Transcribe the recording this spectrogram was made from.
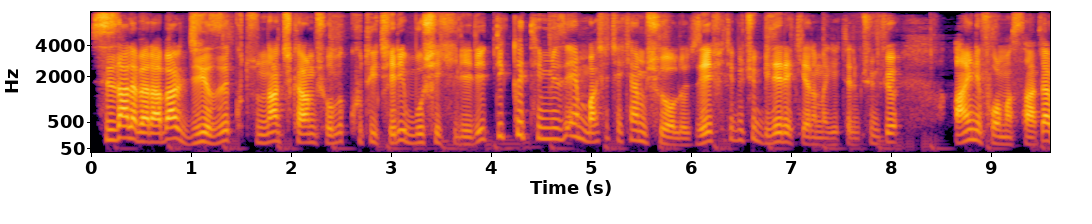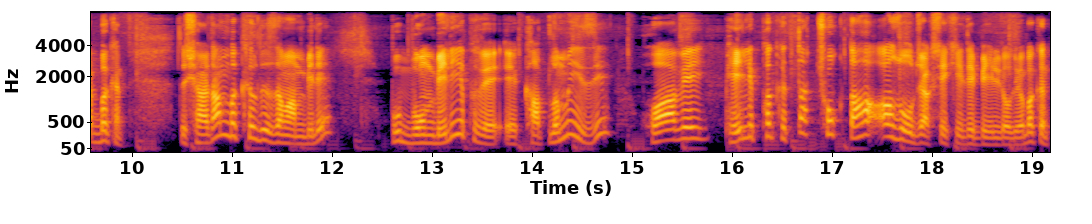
Sizlerle beraber cihazı kutusundan çıkarmış olduk. Kutu içeriği bu şekildeydi. Dikkatimizi en başta çeken bir şey oldu. Z Flip 3'ü bilerek yanıma getirdim. Çünkü aynı format sahipler. Bakın dışarıdan bakıldığı zaman bile bu bombeli yapı ve e, katlama izi Huawei P50 Pocket'ta çok daha az olacak şekilde belli oluyor. Bakın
